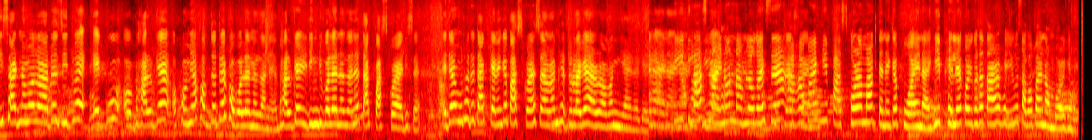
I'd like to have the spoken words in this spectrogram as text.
ৰিচাৰ্ড নামৰ ল'ৰাটোৱে যিটোৱে একো ভালকৈ অসমীয়া শব্দটোৱে ক'বলৈ নাজানে ভালকৈ ৰিডিং দিবলৈ নাজানে তাক পাছ কৰাই দিছে এতিয়া মুঠতে তাক কেনেকৈ পাছ কৰাইছে আমাক সেইটো লাগে আৰু আমাক ন্যায় লাগে সি ক্লাছ নাইনত নাম লগাইছে পৰা সি পাছ কৰা মাৰ্ক তেনেকৈ পোৱাই নাই সি ফেইলে কৰি গৈছে তাৰ হেৰিও চাব পাৰে নম্বৰখিনি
